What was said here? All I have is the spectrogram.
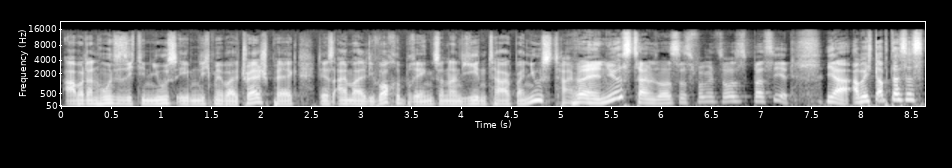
aber dann holen sie sich die News eben nicht mehr bei Trashpack, der es einmal die Woche bringt, sondern jeden Tag bei Newstime. Bei Newstime, so ist es, so ist es passiert. Ja, aber ich glaube, das ist,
